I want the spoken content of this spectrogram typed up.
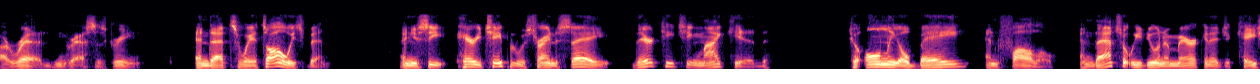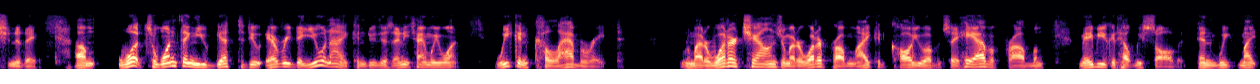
are red and grass is green. And that's the way it's always been. And you see, Harry Chapin was trying to say, they're teaching my kid to only obey and follow. And that's what we do in American education today. Um, what's one thing you get to do every day? You and I can do this anytime we want. We can collaborate. No matter what our challenge, no matter what our problem, I could call you up and say, Hey, I have a problem. Maybe you could help me solve it. And we might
